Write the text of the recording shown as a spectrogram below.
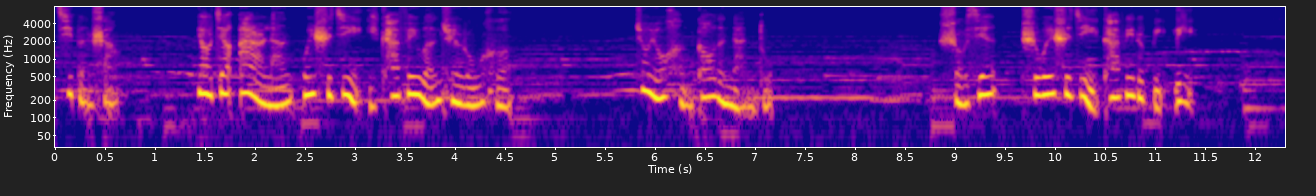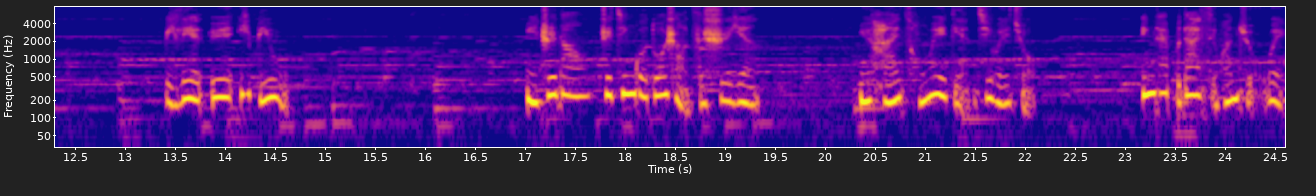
基本上，要将爱尔兰威士忌与咖啡完全融合，就有很高的难度。首先是威士忌与咖啡的比例，比例约一比五。你知道这经过多少次试验？女孩从未点鸡尾酒。应该不大喜欢酒味，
